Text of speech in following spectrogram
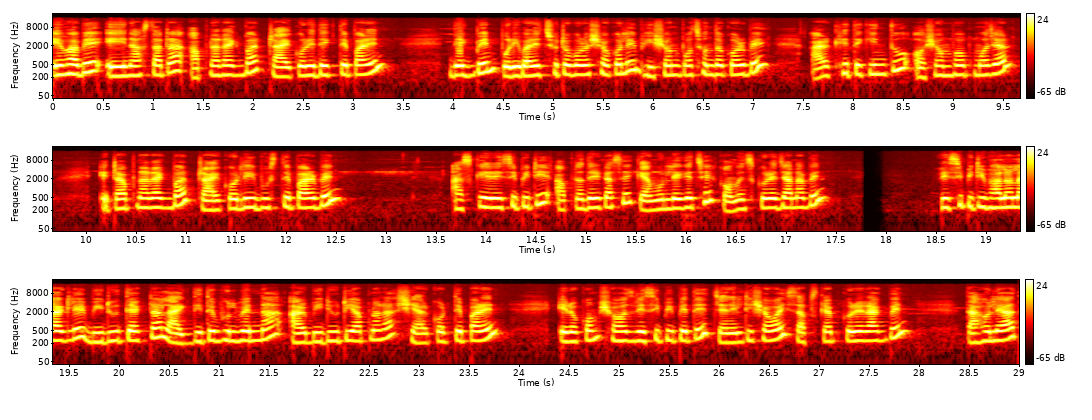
এভাবে এই নাস্তাটা আপনারা একবার ট্রাই করে দেখতে পারেন। দেখবেন পরিবারের ছোট বড় সকলে ভীষণ পছন্দ করবে আর খেতে কিন্তু অসম্ভব মজার। এটা আপনারা একবার ট্রাই করলেই বুঝতে পারবেন। আজকের রেসিপিটি আপনাদের কাছে কেমন লেগেছে কমেন্টস করে জানাবেন। রেসিপিটি ভালো লাগলে ভিডিওতে একটা লাইক দিতে ভুলবেন না, আর ভিডিওটি আপনারা শেয়ার করতে পারেন। এরকম সহজ রেসিপি পেতে চ্যানেলটি সবাই সাবস্ক্রাইব করে রাখবেন। তাহলে আজ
